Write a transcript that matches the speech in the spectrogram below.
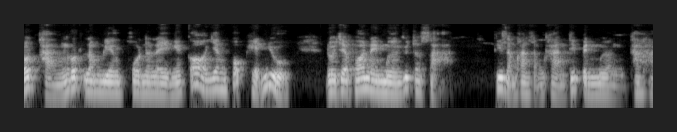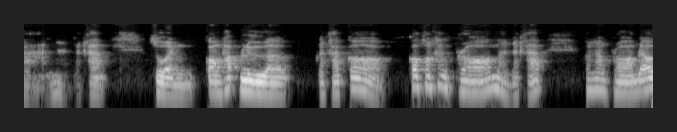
รถถังรถลำเลียงพลอะไรอย่างเงี้ยก็ยังพบเห็นอยู่ โดยเฉพาะในเมืองยุทธศาสตร์ที่สำคัญสำคัญที่เป็นเมืองทหารนะครับ ส่วนกองทัพเรือนะครับ ก็ก็ค่อนข้างพร้อมนะครับค่อนข้างพร้อมแล้ว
